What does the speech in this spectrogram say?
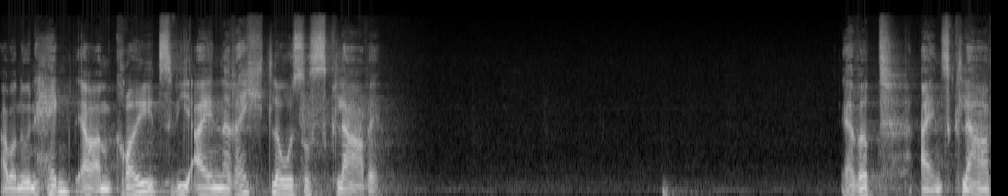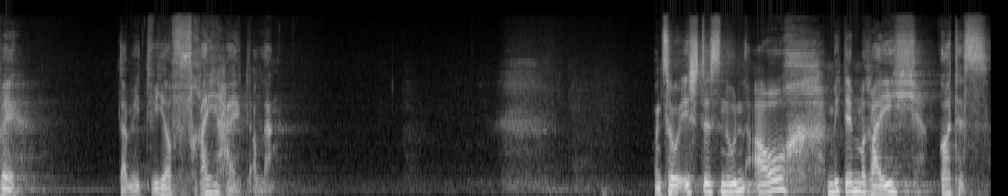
Aber nun hängt er am Kreuz wie ein rechtloser Sklave. Er wird ein Sklave, damit wir Freiheit erlangen. Und so ist es nun auch mit dem Reich Gottes.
